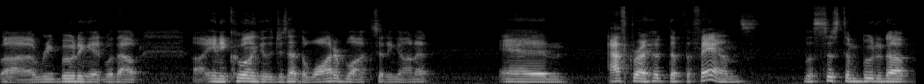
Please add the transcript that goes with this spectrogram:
uh, rebooting it without uh, any cooling because it just had the water block sitting on it. And after I hooked up the fans, the system booted up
